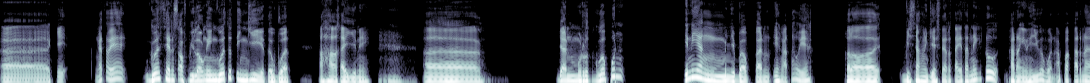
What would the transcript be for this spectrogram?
uh, kayak nggak tau ya gue sense of belonging gue tuh tinggi gitu buat hal-hal kayak gini. Uh, dan menurut gue pun ini yang menyebabkan ya nggak tahu ya kalau bisa ngegeser Titanic itu karena ini juga bukan apa karena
